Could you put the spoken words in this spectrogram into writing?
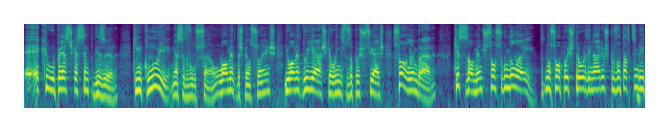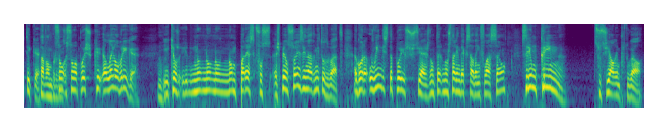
É, é que o PS esquece sempre de dizer que inclui nessa devolução o aumento das pensões e o aumento do IAS, que é o Índice dos Apoios Sociais. Só a lembrar que esses aumentos são segundo a lei. Não são apoios extraordinários por vontade política. São, são apoios que a lei obriga. Uhum. E que eu, não, não, não, me parece que fosse. As pensões ainda admitem o debate. Agora, o índice de apoios sociais não, ter, não estar indexado à inflação seria um crime social em Portugal.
